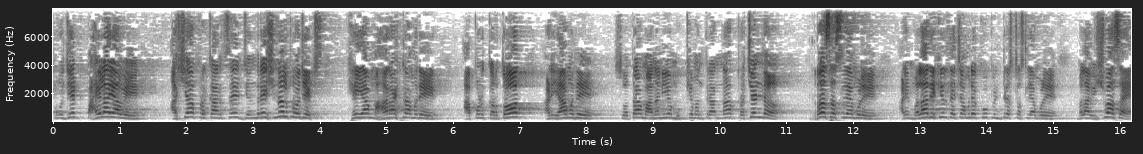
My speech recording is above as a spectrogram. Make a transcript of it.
प्रोजेक्ट पाहायला यावे अशा प्रकारचे जनरेशनल प्रोजेक्ट्स हे या महाराष्ट्रामध्ये आपण करतो आणि यामध्ये स्वतः माननीय मुख्यमंत्र्यांना प्रचंड रस असल्यामुळे आणि मला देखील त्याच्यामध्ये खूप इंटरेस्ट असल्यामुळे मला विश्वास आहे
